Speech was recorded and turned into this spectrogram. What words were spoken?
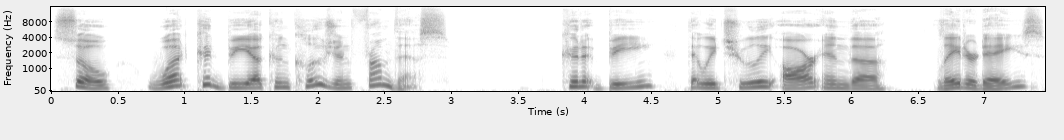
So, what could be a conclusion from this? Could it be that we truly are in the later days?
